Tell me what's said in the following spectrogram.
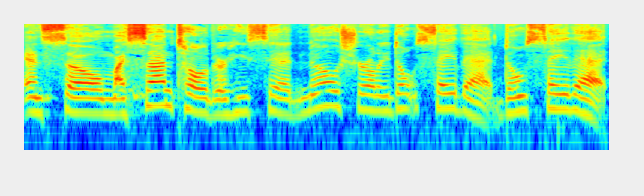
And so my son told her, he said, No, Shirley, don't say that. Don't say that.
